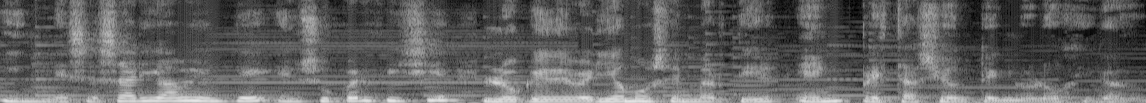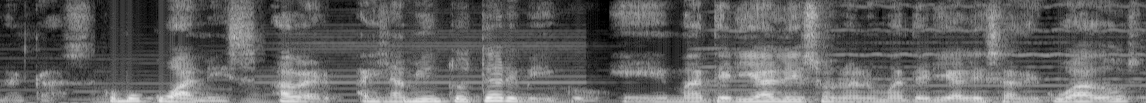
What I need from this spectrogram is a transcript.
innecesariamente en superficie lo que deberíamos invertir en prestación tecnológica de una casa. ¿Como cuáles? A ver, aislamiento térmico, eh, materiales o nanomateriales adecuados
